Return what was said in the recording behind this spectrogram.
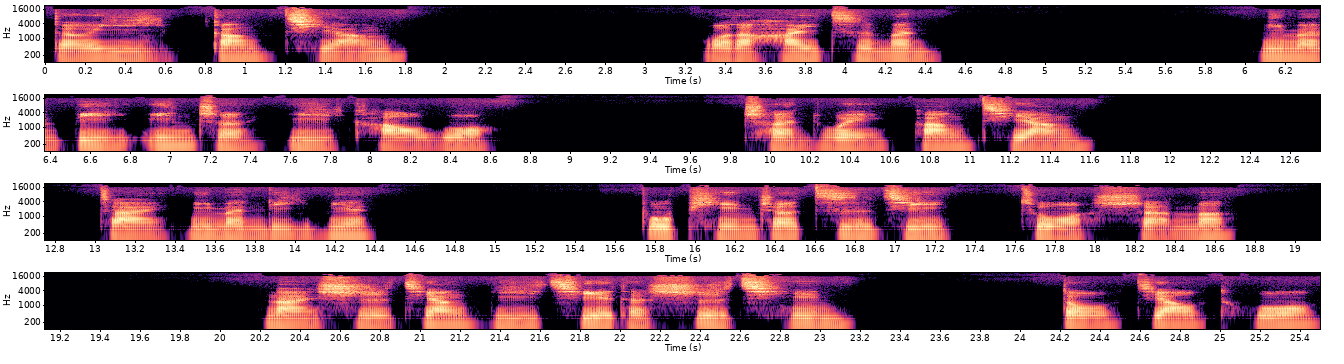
得以刚强。我的孩子们，你们必因着倚靠我，成为刚强，在你们里面。不凭着自己做什么，乃是将一切的事情都交托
